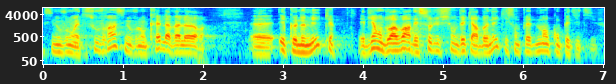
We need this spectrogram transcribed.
Si nous voulons être souverains, si nous voulons créer de la valeur euh, économique, eh bien, on doit avoir des solutions décarbonées qui sont pleinement compétitives.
